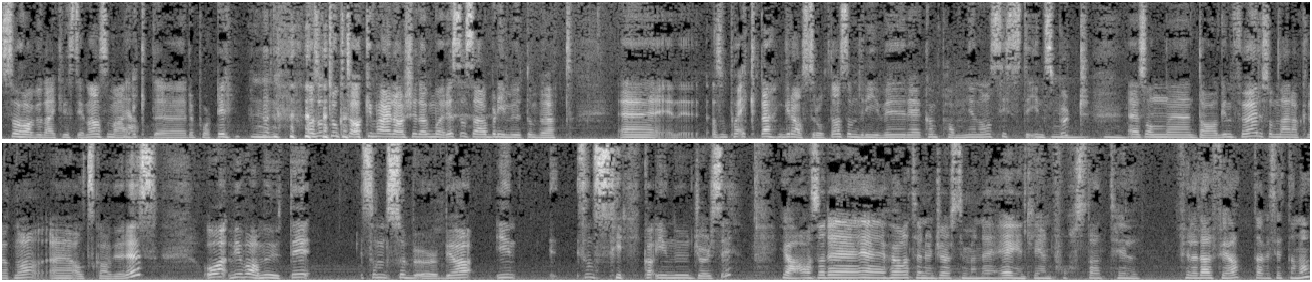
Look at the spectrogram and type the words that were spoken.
så har vi jo deg, Kristina, som er Ja. ekte reporter. og så tok tak i meg Lars i dag morges og sa 'bli med ut og møt' eh, altså på ekte grasrota som driver eh, kampanje nå, siste innspurt. Eh, sånn eh, dagen før, som det er akkurat nå. Eh, alt skal avgjøres. Og vi var med ut i sånn suburbia i sånn cirka i New Jersey. Ja, altså det er, hører til New Jersey, men det er egentlig en forstad til Philadelphia, der vi sitter nå.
